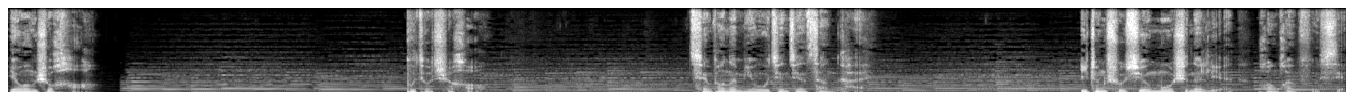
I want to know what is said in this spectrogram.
阎王说好。不久之后。前方的迷雾渐渐散开，一张熟悉又陌生的脸缓缓浮现。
